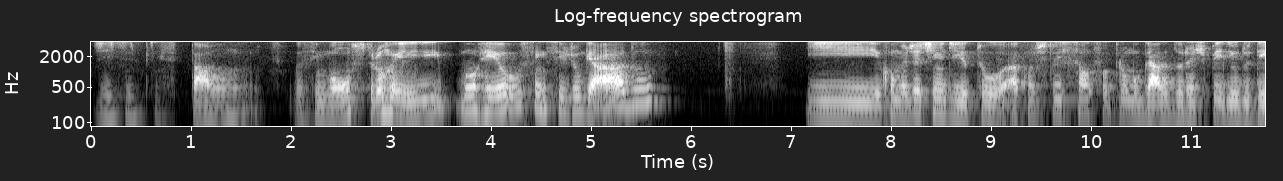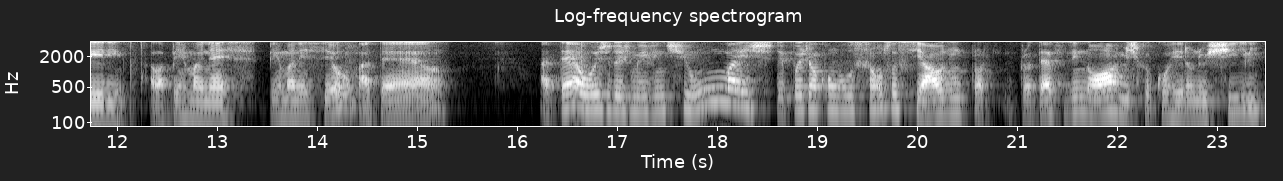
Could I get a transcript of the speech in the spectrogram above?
de principal assim, monstro, ele morreu sem ser julgado. E como eu já tinha dito, a Constituição que foi promulgada durante o período dele, ela permanece, permaneceu até, até hoje, 2021, mas depois de uma convulsão social, de um protestos enormes que ocorreram no Chile,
